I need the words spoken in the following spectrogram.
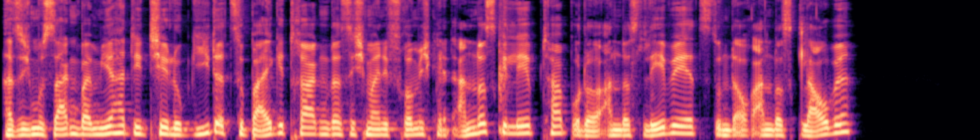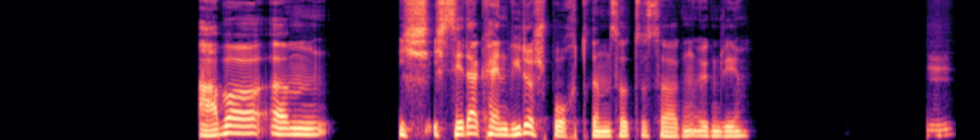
Also ich muss sagen, bei mir hat die Theologie dazu beigetragen, dass ich meine Frömmigkeit anders gelebt habe oder anders lebe jetzt und auch anders glaube. Aber ähm, ich, ich sehe da keinen Widerspruch drin, sozusagen, irgendwie. Mhm.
